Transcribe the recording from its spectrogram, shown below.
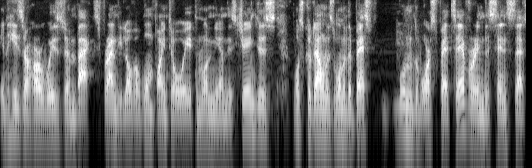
in his or her wisdom backs Brandy Love at 1.08 and running on this changes must go down as one of the best, one of the worst bets ever in the sense that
